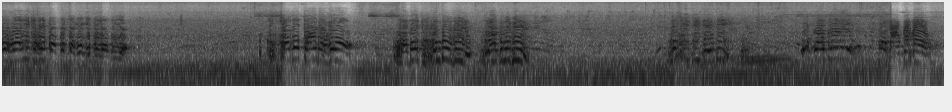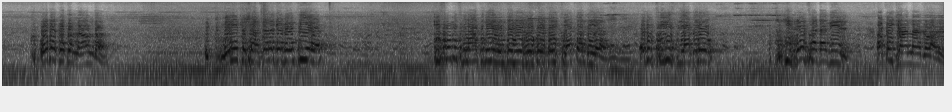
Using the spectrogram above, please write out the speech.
ਔਰ ਨਾ ਹੀ ਕਿਸੇ ਪ੍ਰੋਪਰ ਚੈਕਿੰਗ ਕੀਤੀ ਜਾਂਦੀ ਹੈ। ਸਾਡੇ ਕਾਂਡ ਹੋ ਗਿਆ। ਸਾਡਾ ਇੱਕ ਹਿੰਦੂ ਵੀਰ ਸਨਾਤਨੀ ਵੀਰ ਨਿਸ਼ਚਿਤ ਦੇਦੀ ਉਹ ਕਾਤਲ ਨੇ ਕੰਮ ਕਰਦਾ। ਉਹਦਾ ਕਤਲ ਨਾ ਹੁੰਦਾ। ਮੇਰੀ ਪ੍ਰਸ਼ਾਸਨ ਅੱਗੇ ਬੇਨਤੀ ਹੈ ਕਿਸੇ ਵੀ ਸਨਾਤਨੀ ਨਹੀਂ ਵੀਰ ਨੂੰ ਕੋਈ ਕੋਈ ਥ੍ਰੈਟ ਆਉਂਦੀ ਆ, ਉਹਨੂੰ ਸੀਰੀਅਸ ਲਿਆ ਕਰੋ। ਕਿ ਹੋਰ ਸਾਡਾ ਵੀਰ ਆਪਣੀ ਜਾਨ ਨਾ ਗਵਾਵੇ।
